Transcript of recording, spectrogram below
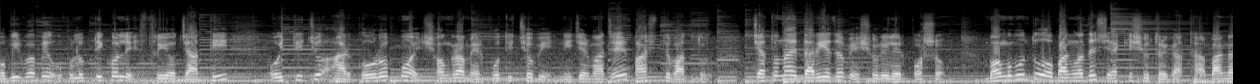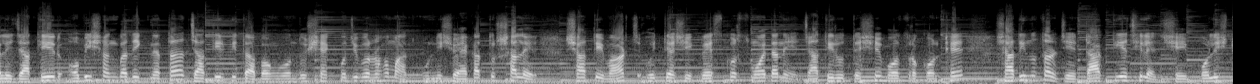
গভীরভাবে উপলব্ধি করলে স্ত্রী ও জাতি ঐতিহ্য আর গৌরবময় সংগ্রামের প্রতিচ্ছবি নিজের মাঝে ভাসতে বাধ্য। চেতনায় দাঁড়িয়ে যাবে শরীরের পশম। বঙ্গবন্ধু ও বাংলাদেশ একই সূত্রে গাথা। বাঙালি জাতির অবিসাংবাদিক নেতা, জাতির পিতা বঙ্গবন্ধু শেখ মুজিবুর রহমান উনিশশো একাত্তর সালের সাতই মার্চ ঐতিহাসিক রেসকোর্স ময়দানে জাতির উদ্দেশ্যে বজ্রকণ্ঠে স্বাধীনতার যে ডাক দিয়েছিলেন, সেই বলিষ্ঠ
